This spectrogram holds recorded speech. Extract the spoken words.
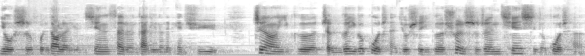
又是回到了原先塞伦盖蒂的那片区域。这样一个整个一个过程，就是一个顺时针迁徙的过程，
